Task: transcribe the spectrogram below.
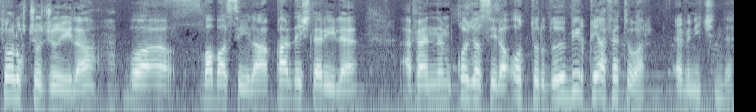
çoluk çocuğuyla, babasıyla, kardeşleriyle, efendim kocasıyla oturduğu bir kıyafeti var evin içinde.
